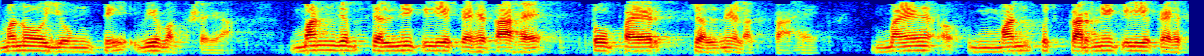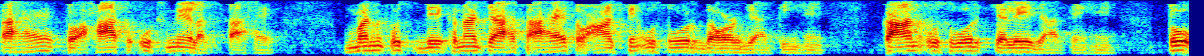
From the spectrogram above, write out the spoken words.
मनोयुंगते विवक्षया। मन जब चलने के लिए कहता है तो पैर चलने लगता है। मैं, मन कुछ करने के लिए कहता है तो हाथ उठने लगता है। मन कुछ देखना चाहता है तो आँखें उस ओर दौड़ जाती हैं। कान उस ओर चले जाते हैं। तो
